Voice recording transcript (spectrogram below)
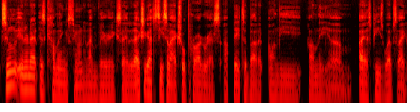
Soon, internet is coming soon, and I'm very excited. I actually got to see some actual progress updates about it on the on the um, ISP's website.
